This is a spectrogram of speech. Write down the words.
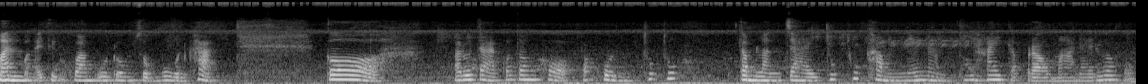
มันหมายถึงความอุดมสมบูรณ์ค่ะ ก็อรุตาก็ต้องขอบพระคุณทุกๆกำลังใจทุกๆคำแนะนำที่ให้กับเรามาในเรื่องของ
